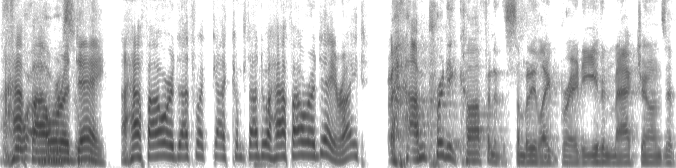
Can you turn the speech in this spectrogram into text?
a half hour a day. A half hour, that's what comes down to a half hour a day, right? I'm pretty confident that somebody like Brady, even Mac Jones, if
